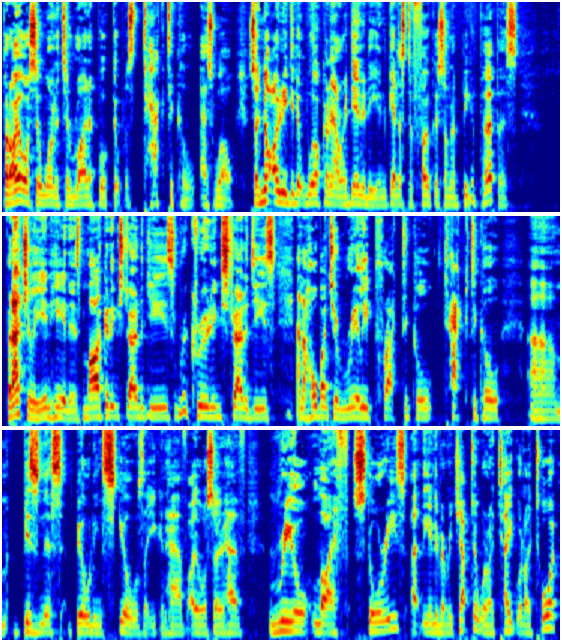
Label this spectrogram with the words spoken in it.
But I also wanted to write a book that was tactical as well. So not only did it work on our identity and get us to focus on a bigger purpose, but actually, in here, there's marketing strategies, recruiting strategies, and a whole bunch of really practical, tactical um, business building skills that you can have. I also have real life stories at the end of every chapter where I take what I taught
